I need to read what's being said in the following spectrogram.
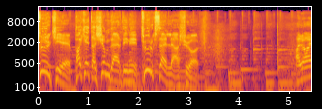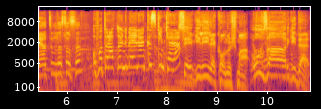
Türkiye paket aşım derdini Turkcell'le aşıyor. Alo hayatım nasılsın? O fotoğraflarını beğenen kız kim Kerem? Sevgiliyle konuşma uzar gider.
